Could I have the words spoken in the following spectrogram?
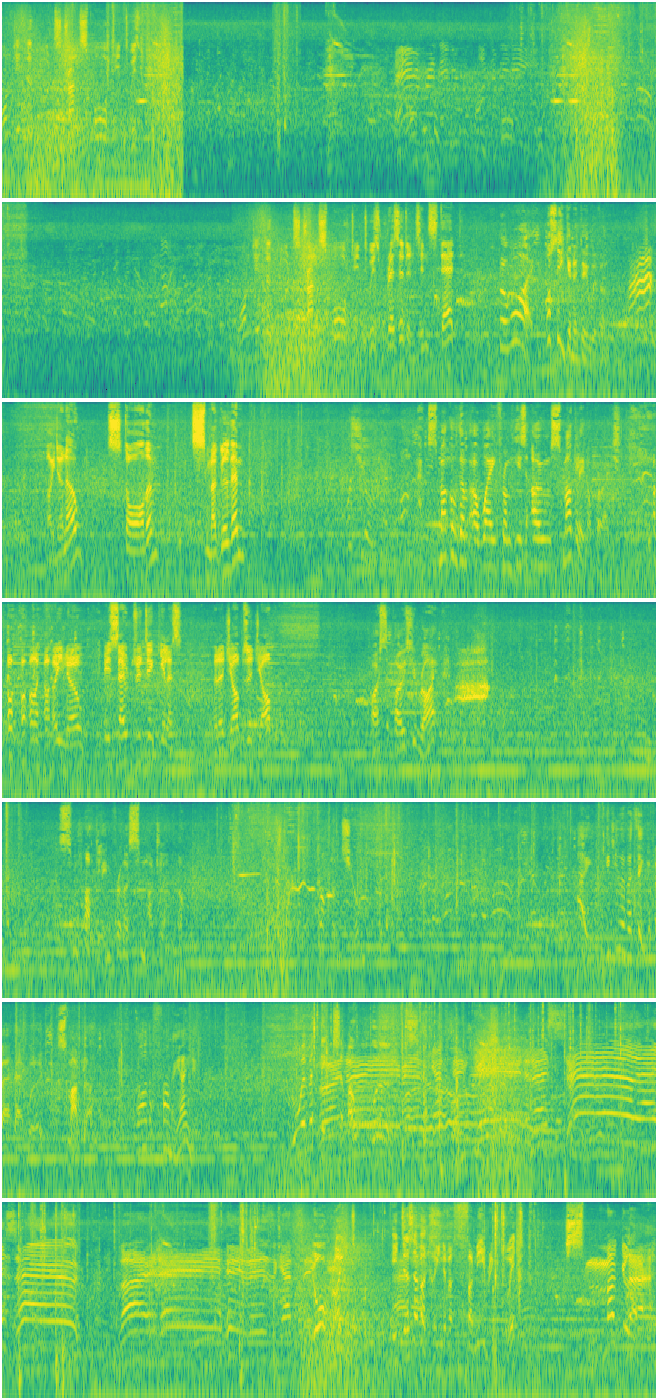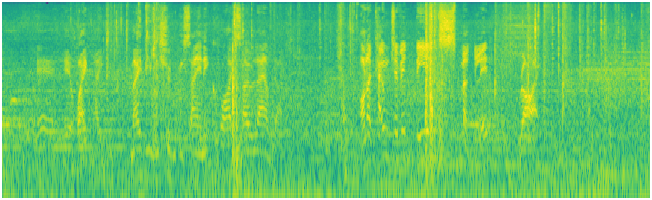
Wanted the goods transported to his... Wanted the goods transported to his residence instead. But why? What's he gonna do with them? I don't know. Store them? Smuggle them? What's your Smuggle them away from his own smuggling operation. I know. It sounds ridiculous. But a job's a job. I suppose you're right. Smuggling from a smuggler. Job. Hey, did you ever think about that word, smuggler? Rather funny, ain't it? Whoever thinks about words. You're right. It does have a kind of a funny ring to it. Smuggler! Here, wait, mate. Maybe we shouldn't be saying it quite so loud, though. On account of it being smuggling? Right.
